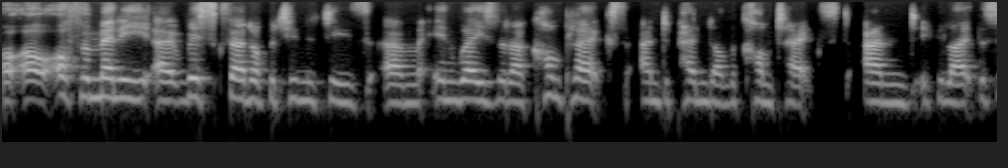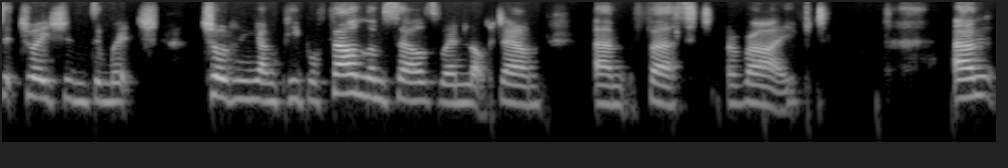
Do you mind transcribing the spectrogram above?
Um, offer many uh, risks and opportunities um, in ways that are complex and depend on the context and, if you like, the situations in which children and young people found themselves when lockdown first arrived. Um,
